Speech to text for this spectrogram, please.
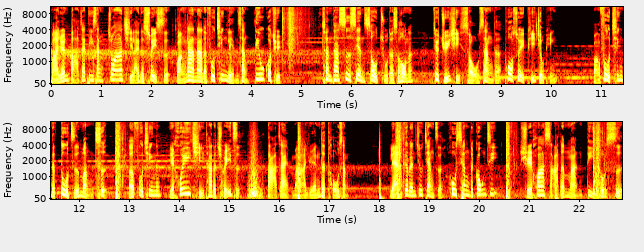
马原把在地上抓起来的碎石往娜娜的父亲脸上丢过去，趁他视线受阻的时候呢，就举起手上的破碎啤酒瓶，往父亲的肚子猛刺。而父亲呢，也挥起他的锤子，打在马原的头上。两个人就这样子互相的攻击，雪花洒得满地都是。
